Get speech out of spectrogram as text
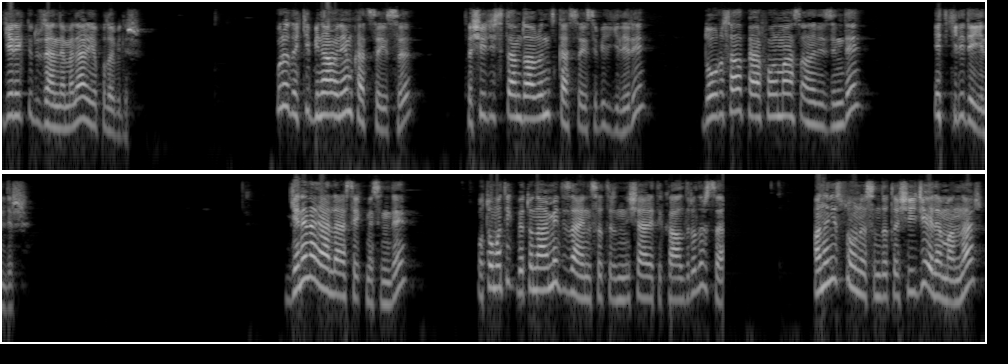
gerekli düzenlemeler yapılabilir. Buradaki bina önem katsayısı, taşıyıcı sistem davranış katsayısı bilgileri doğrusal performans analizinde etkili değildir. Genel ayarlar sekmesinde otomatik betonarme dizaynı satırının işareti kaldırılırsa Analiz sonrasında taşıyıcı elemanlar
